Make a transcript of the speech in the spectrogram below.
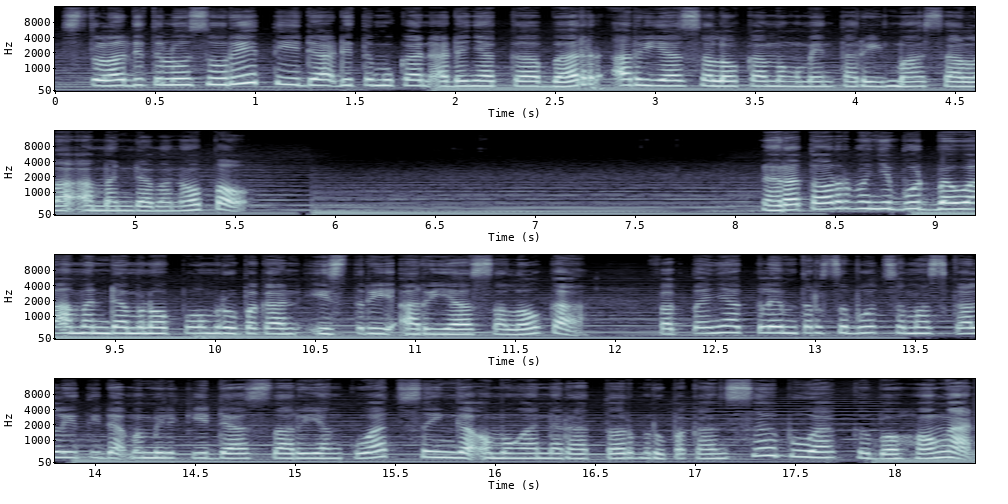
Setelah ditelusuri, tidak ditemukan adanya kabar Arya Saloka mengomentari masalah Amanda Manopo. Narator menyebut bahwa Amanda Manopo merupakan istri Arya Saloka. Faktanya klaim tersebut sama sekali tidak memiliki dasar yang kuat sehingga omongan narator merupakan sebuah kebohongan.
